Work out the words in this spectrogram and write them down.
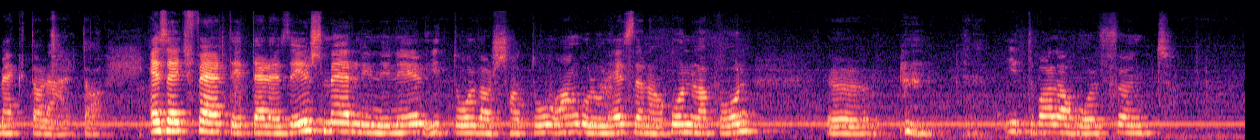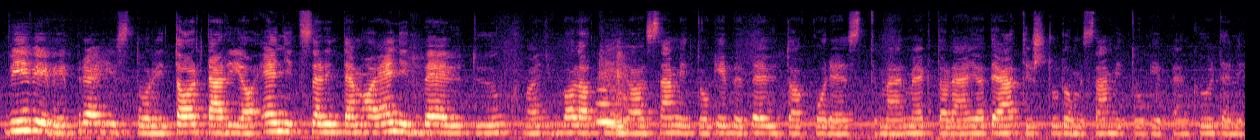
megtalálta. Ez egy feltételezés, Merlininél itt olvasható, angolul ezen a honlapon, itt valahol fönt www.prehistory tartária, ennyit szerintem, ha ennyit beütünk, vagy valaki a számítógépbe beüt, akkor ezt már megtalálja, de át is tudom a számítógépen küldeni.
